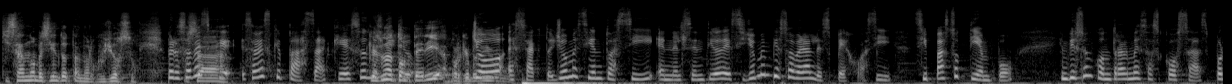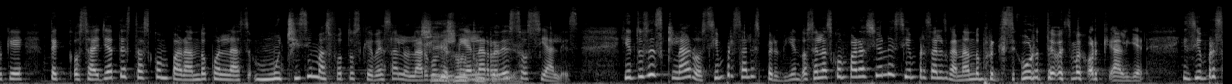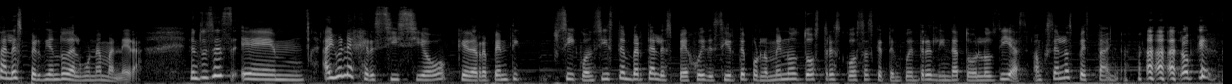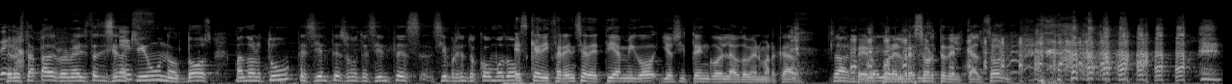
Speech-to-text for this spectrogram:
quizás no me siento tan orgulloso. Pero O ¿sabes sea, qué, ¿sabes qué pasa? Que eso es, Que es una yo- tontería, porque, pues, yo, digo- exacto, yo me siento así en el sentido de si yo me empiezo a ver al espejo, así, si paso tiempo, empiezo a encontrarme esas cosas, porque te, o sea, ya te estás comparando con las muchísimas fotos que ves a lo largo Sí, del día en las redes sociales. Y entonces, claro, siempre sales perdiendo. O sea, en las comparaciones siempre sales ganando porque seguro te ves mejor que alguien. Y siempre sales perdiendo de alguna manera. Entonces, eh, hay un ejercicio que de repente sí, consiste en verte al espejo y decirte por lo menos dos, tres cosas que te encuentres linda todos los días, aunque sean las pestañas, lo que sea. Pero está padre, pero mira, estás diciendo aquí Es- uno, dos. Manolo, ¿tú te sientes o no te sientes 100% cómodo? Es que a diferencia de ti, amigo, yo sí tengo el abdomen marcado. Claro, Pero por el resorte del calzón.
